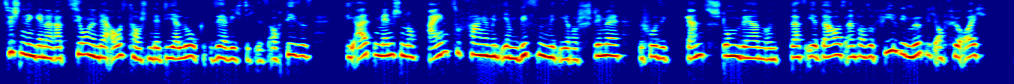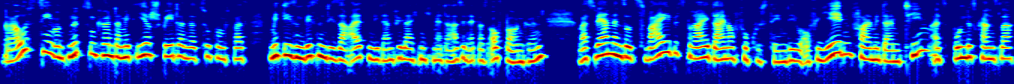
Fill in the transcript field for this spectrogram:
zwischen den Generationen der Austausch und der Dialog sehr wichtig ist. Auch dieses, die alten Menschen noch einzufangen mit ihrem Wissen, mit ihrer Stimme, bevor sie ganz stumm werden und dass ihr daraus einfach so viel wie möglich auch für euch rausziehen und nützen könnt, damit ihr später in der Zukunft was mit diesem Wissen dieser Alten, die dann vielleicht nicht mehr da sind, etwas aufbauen könnt. Was wären denn so zwei bis drei deiner Fokusthemen, die du auf jeden Fall mit deinem Team als Bundeskanzler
